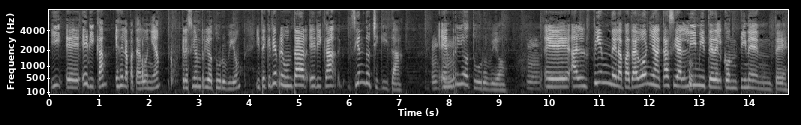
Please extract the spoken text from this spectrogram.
Y eh, Erika es de la Patagonia, creció en Río Turbio, y te quería preguntar, Erika, siendo chiquita, en Río Turbio, mm. eh, al fin de la Patagonia, casi al límite del continente,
